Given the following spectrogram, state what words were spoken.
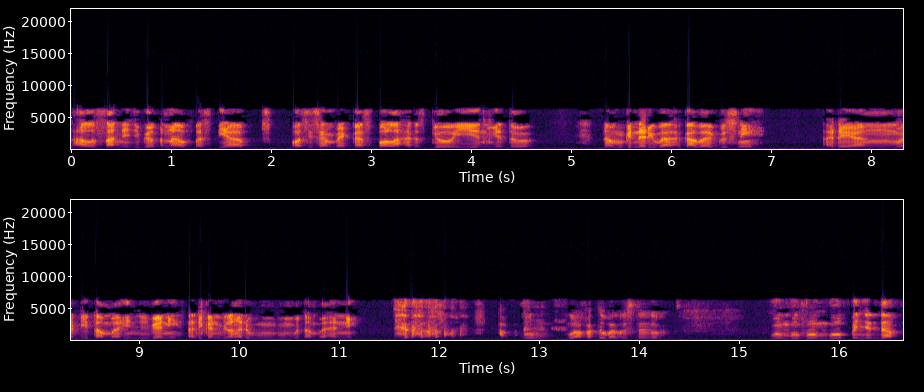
alasannya juga kenapa setiap osis MPK sekolah harus join gitu. Nah mungkin dari kak bagus nih ada yang mau ditambahin juga nih? Tadi kan bilang ada bumbu-bumbu tambahan nih. Bumbu apa tuh bagus tuh? Bumbu-bumbu penyedap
